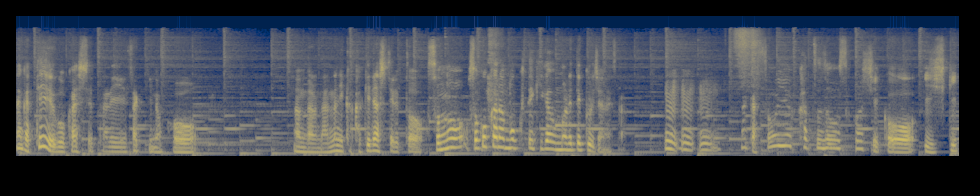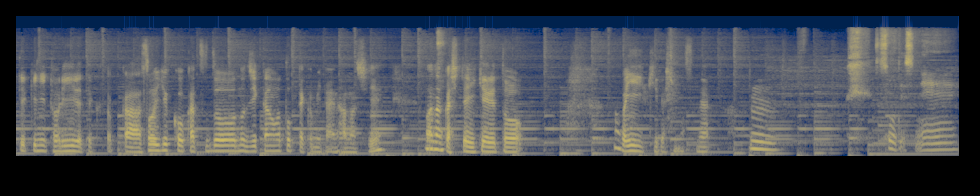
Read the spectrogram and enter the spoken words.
なんか手動かしてたりさっきのこなんだろうな何か書き出してるとそのそこから目的が生まれてくるじゃないですか。うんうんうんなんかそういう活動を少しこう意識的に取り入れていくとかそういうこう活動の時間を取っていくみたいな話はなんかしていけるとなんかいい気がしますね。うんそうですね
